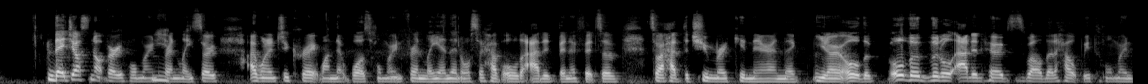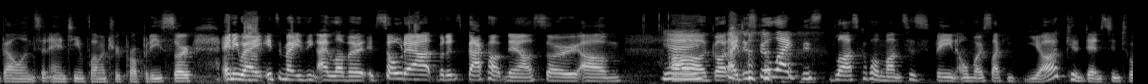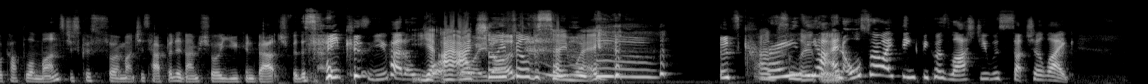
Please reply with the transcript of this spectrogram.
they're just not very hormone friendly. Yeah. So I wanted to create one that was hormone friendly and then also have all the added benefits of so I had the turmeric in there and the you know all the all the little added herbs as well that help with hormone balance and anti-inflammatory properties. So anyway, it's amazing. I love it. It's sold out, but it's back up now. So um Yay. Oh god, I just feel like this last couple of months has been almost like a year condensed into a couple of months, just because so much has happened, and I'm sure you can vouch for the same because you've had a yeah. I actually on. feel the same way. it's crazy, Absolutely. and also I think because last year was such a like,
